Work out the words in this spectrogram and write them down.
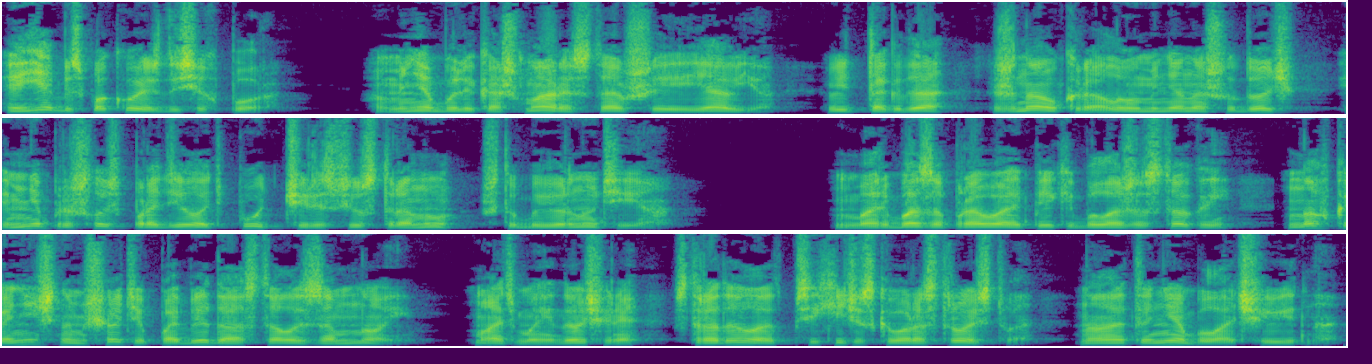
и я беспокоюсь до сих пор. У меня были кошмары, ставшие явью, ведь тогда жена украла у меня нашу дочь, и мне пришлось проделать путь через всю страну, чтобы вернуть ее. Борьба за право опеки была жестокой, но в конечном счете победа осталась за мной. Мать моей дочери страдала от психического расстройства, но это не было очевидно.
